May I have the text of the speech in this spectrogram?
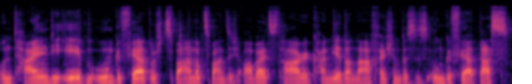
und teilen die eben ungefähr durch 220 Arbeitstage, kann jeder nachrechnen. Das ist ungefähr das,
